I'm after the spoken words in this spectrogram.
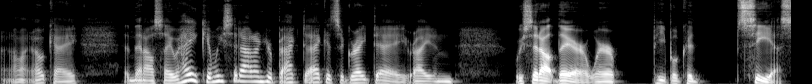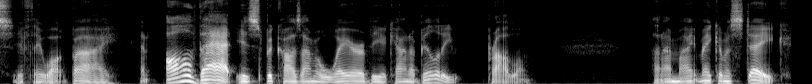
And I'm like, okay. And then I'll say, well, hey, can we sit out on your back deck? It's a great day, right? And we sit out there where people could see us if they walk by. And all that is because I'm aware of the accountability problem. That I might make a mistake.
